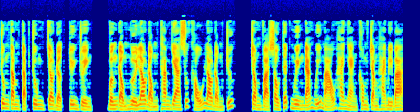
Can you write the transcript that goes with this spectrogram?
trung tâm tập trung cho đợt tuyên truyền, vận động người lao động tham gia xuất khẩu lao động trước, trong và sau Tết Nguyên đán Quý Mão 2023.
